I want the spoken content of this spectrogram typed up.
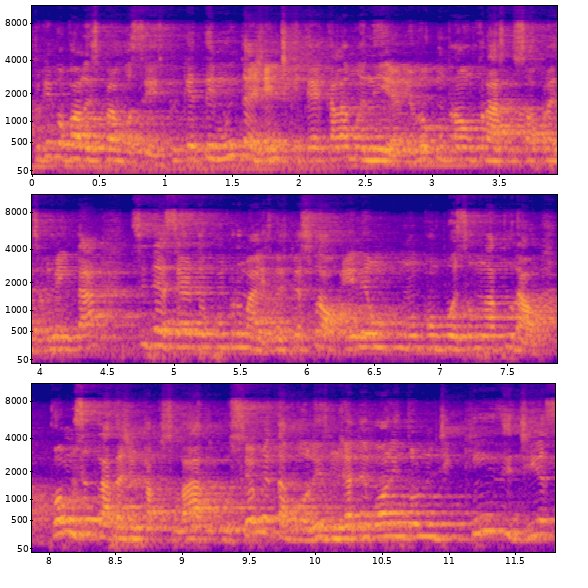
Por que, eu falo isso para vocês? Porque tem muita gente que tem aquela mania, eu vou comprar um frasco só para experimentar, se der certo eu compro mais, mas pessoal, ele é uma composição natural. Como se trata de encapsulado, o seu metabolismo já demora em torno de 15 dias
